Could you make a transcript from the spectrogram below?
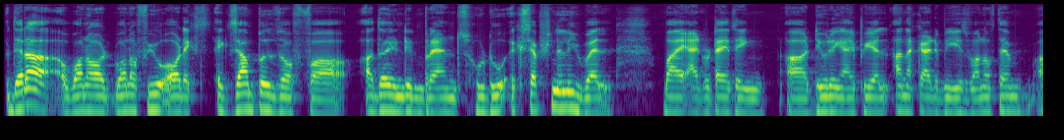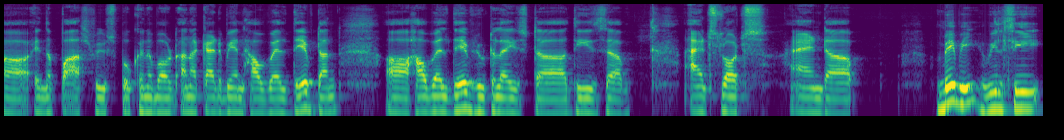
there are one or one or few odd ex- examples of uh, other Indian brands who do exceptionally well by advertising uh, during IPL. Unacademy is one of them. Uh, in the past, we've spoken about Unacademy and how well they've done, uh, how well they've utilized uh, these ad slots and uh, maybe we'll see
